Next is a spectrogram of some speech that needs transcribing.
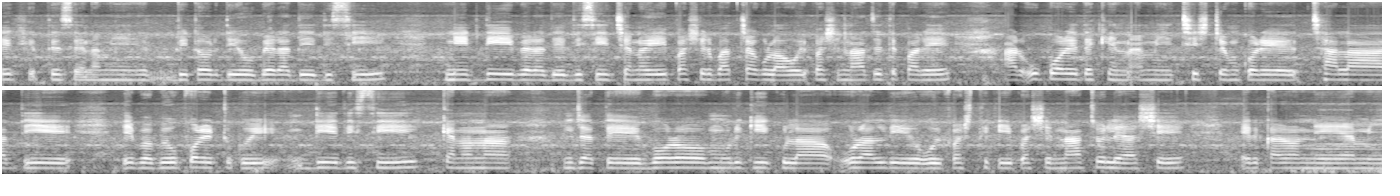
দেখতেছেন, আমি ভিতর দিয়েও বেড়া দিয়ে দিছি, নেট দিয়ে বেড়া দিয়ে দিছি, যেন এই পাশের বাচ্চাগুলো ওই পাশে না যেতে পারে। আর উপরে দেখেন, আমি সিস্টেম করে ছালা দিয়ে এভাবে উপরের টুকুই দিয়ে দিছি, কেননা যাতে বড় মুরগিগুলা ওড়াল দিয়ে ওই পাশ থেকে এই পাশে না চলে আসে। এর কারণে আমি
